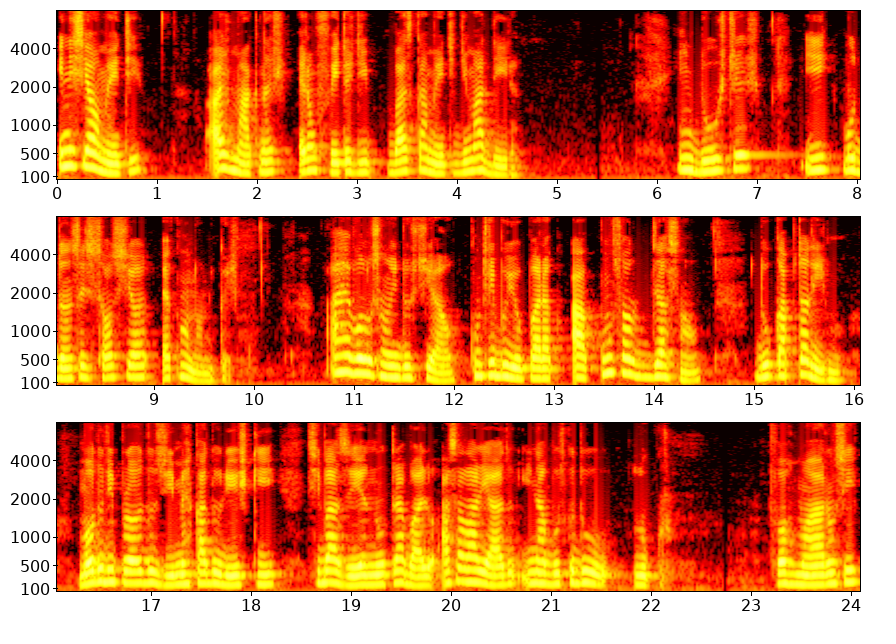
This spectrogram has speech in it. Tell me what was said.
Inicialmente, as máquinas eram feitas de basicamente de madeira. Indústrias e mudanças socioeconômicas. A Revolução Industrial contribuiu para a consolidação do capitalismo, modo de produzir mercadorias que se baseia no trabalho assalariado e na busca do lucro. Formaram-se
